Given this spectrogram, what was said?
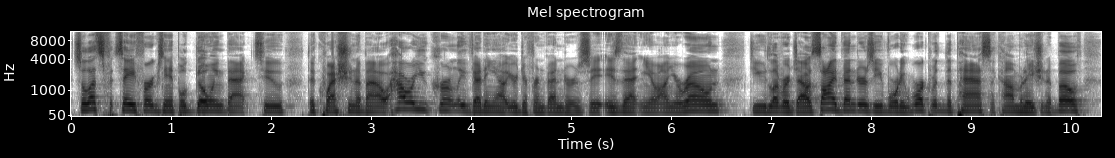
So let's say, for example, going back to the question about how are you currently vetting out your different vendors? Is that, you know, on your own? Do you leverage outside vendors you've already worked with in the past? A combination of both?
